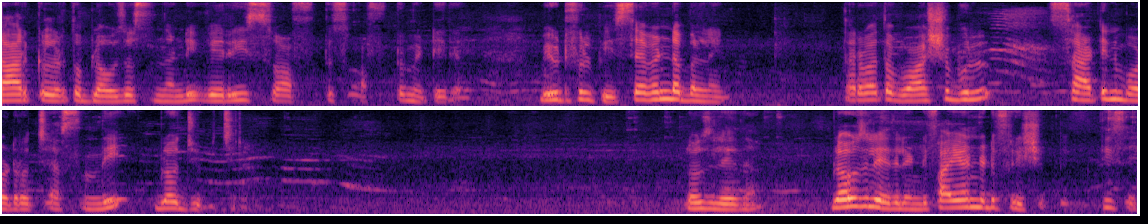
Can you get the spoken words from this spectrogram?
డార్క్ కలర్తో బ్లౌజ్ వస్తుందండి. Very soft soft material beautiful piece seven double nine తర్వాత వాషబుల్ సాటిన్ బార్డర్ వచ్చేస్తుంది. బ్లౌజ్ చూపించరా? బ్లౌజ్ లేదా? బ్లౌజ్ లేదులేండి. ఫైవ్ హండ్రెడ్ ఫ్రీ షిప్పింగ్ తీసే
